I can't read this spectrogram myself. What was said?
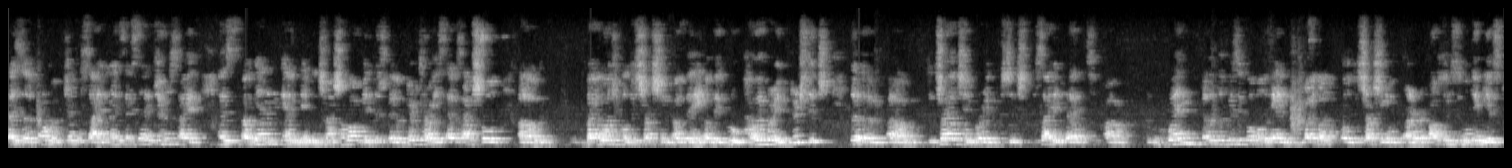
as a form of genocide. And as I said, genocide has again and in international law been uh, characterized as actual um, biological destruction of a of a group. However, in Krstić, the um, the trial chamber in decided that um, when uh, the physical and biological destruction are often simultaneous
